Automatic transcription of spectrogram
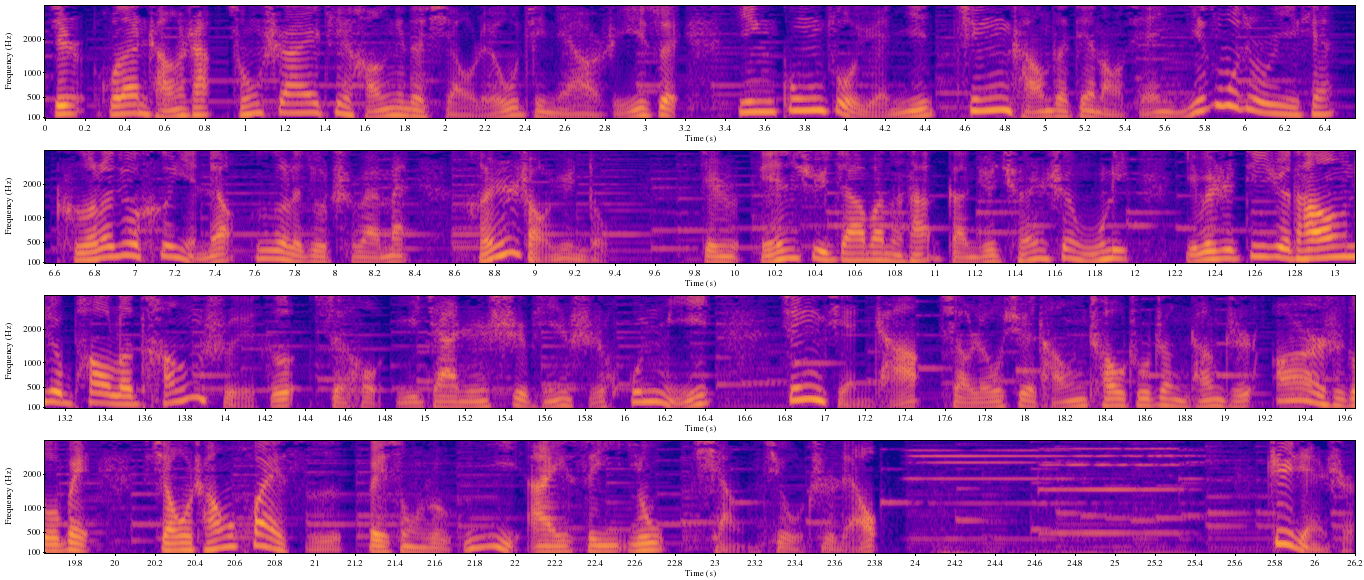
近日，湖南长沙从事 IT 行业的小刘今年二十一岁，因工作原因，经常在电脑前一坐就是一天，渴了就喝饮料，饿了就吃外卖，很少运动。近日，连续加班的他感觉全身无力，以为是低血糖，就泡了糖水喝。随后与家人视频时昏迷，经检查，小刘血糖超出正常值二十多倍，小肠坏死，被送入 EICU 抢救治疗。这件事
